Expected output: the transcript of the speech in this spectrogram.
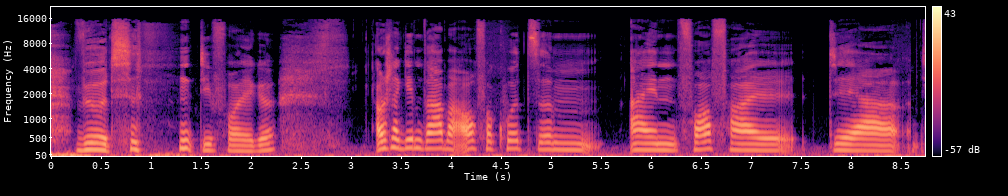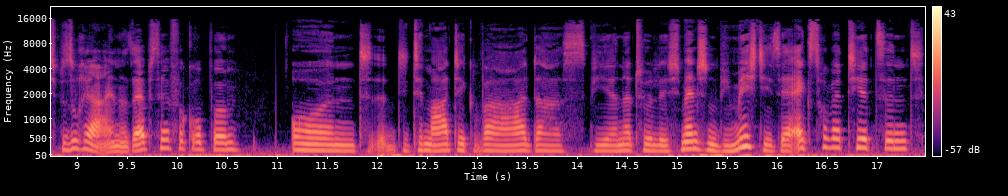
wird, die Folge. Ausschlaggebend war aber auch vor kurzem ein Vorfall, der, ich besuche ja eine Selbsthilfegruppe und die Thematik war, dass wir natürlich Menschen wie mich, die sehr extrovertiert sind,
